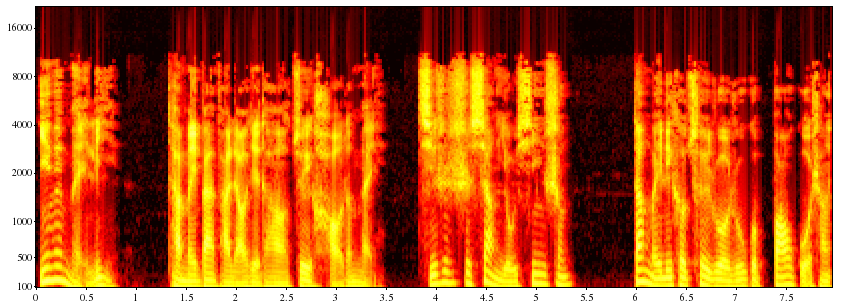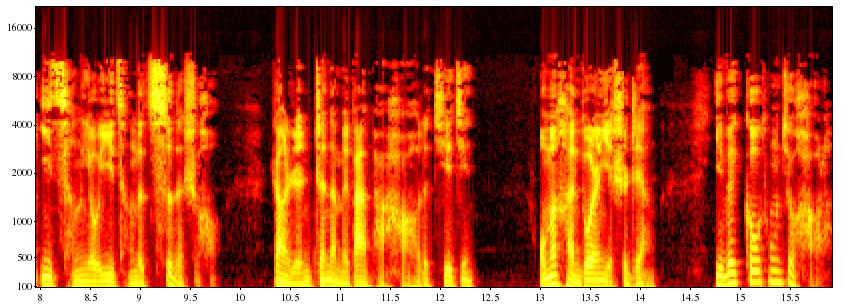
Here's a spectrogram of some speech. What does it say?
因为美丽，她没办法了解到最好的美其实是相由心生。当美丽和脆弱如果包裹上一层又一层的刺的时候，让人真的没办法好好的接近。我们很多人也是这样，以为沟通就好了，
